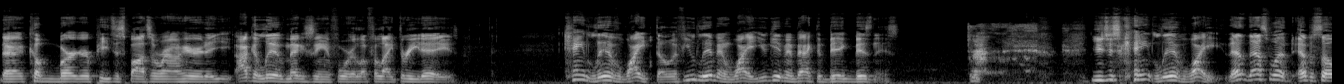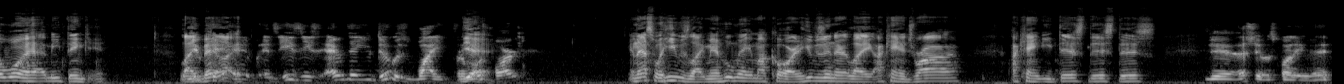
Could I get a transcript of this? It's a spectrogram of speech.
There are a couple burger pizza spots around here that you- I could live Mexican for for like three days. Can't live white though. If you live in white, you giving back to big business. You just can't live white. That, that's what episode one had me thinking. Like, man, like- it's easy. Everything you do is white for the Yeah. most part. and that's what he was like, man. Who made my car? He was in there like, I can't drive, I can't eat this, this, this. Yeah, that shit was funny, man.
